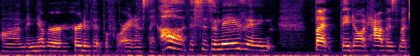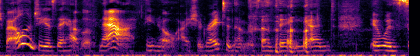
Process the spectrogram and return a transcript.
Um, I never heard of it before, and I was like, oh, this is amazing. But they don't have as much biology as they have of math. You know, I should write to them or something. and it was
